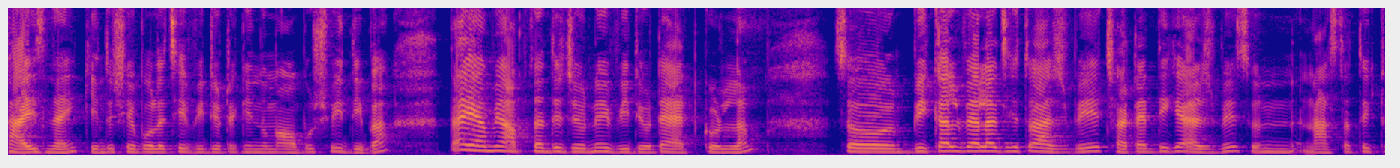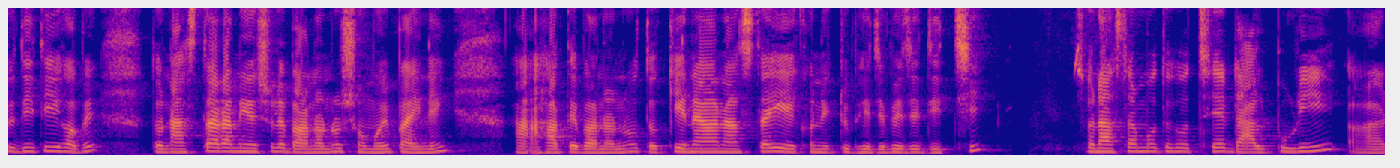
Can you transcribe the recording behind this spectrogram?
সাইজ নাই। কিন্তু সে বলেছে ভিডিওটা কিন্তু মা অবশ্যই দিবা। তাই আমি আপনাদের জন্য এই ভিডিওটা অ্যাড করলাম। সো বিকালবেলা যেহেতু আসবে ছটার দিকে আসবে সো নাস্তা তো একটু দিতেই হবে। তো নাস্তার আমি আসলে বানানোর সময় পাই নাই হাতে বানানো। তো কেনা নাস্তাই এখন একটু ভেজে ভেজে দিচ্ছি। সো নাস্তার মধ্যে হচ্ছে ডালপুরি আর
